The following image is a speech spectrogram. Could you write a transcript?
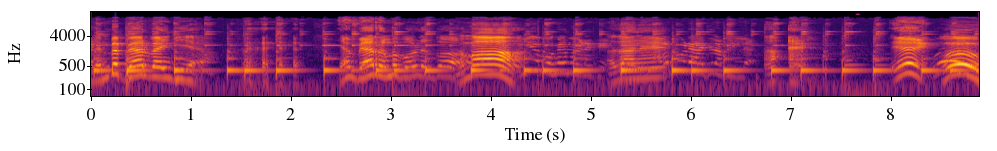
ரொம்ப பேர் வாங்கிய என் பேர் ரொம்ப பொருள் இருக்கோ. அம்மா. அதானே. ஏய் ஓ.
